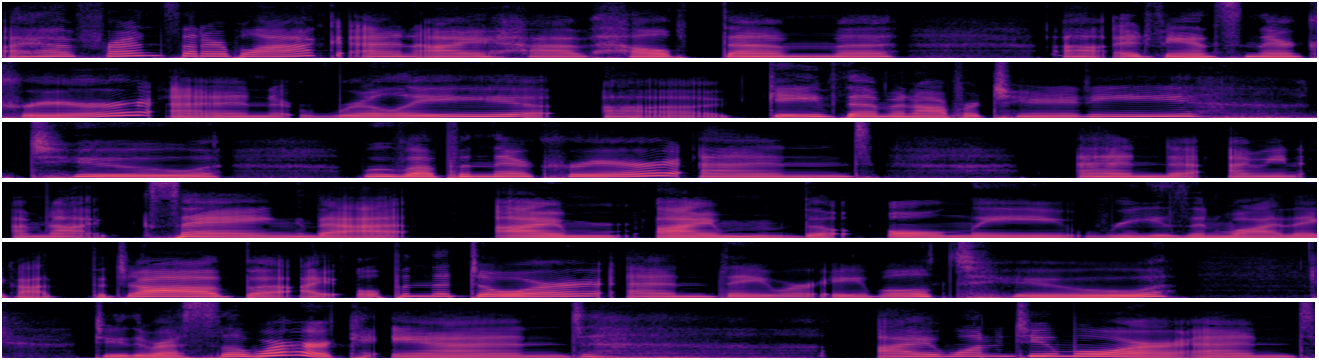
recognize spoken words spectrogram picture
I have friends that are black and I have helped them uh, advance in their career and really uh, gave them an opportunity to move up in their career. And and I mean I'm not saying that I'm I'm the only reason why they got the job, but I opened the door and they were able to do the rest of the work. And I want to do more. And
